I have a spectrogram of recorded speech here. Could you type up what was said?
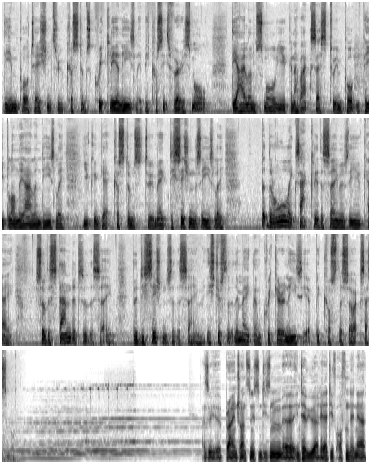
the importation through customs quickly and easily because it's very small. The island's small, you can have access to important people on the island easily, you can get customs to make decisions easily, but they're all exactly the same as the UK. So the standards are the same, the decisions are the same, it's just that they make them quicker and easier because they're so accessible. Also äh, Brian Johnson ist in diesem äh, Interview ja relativ offen, denn er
